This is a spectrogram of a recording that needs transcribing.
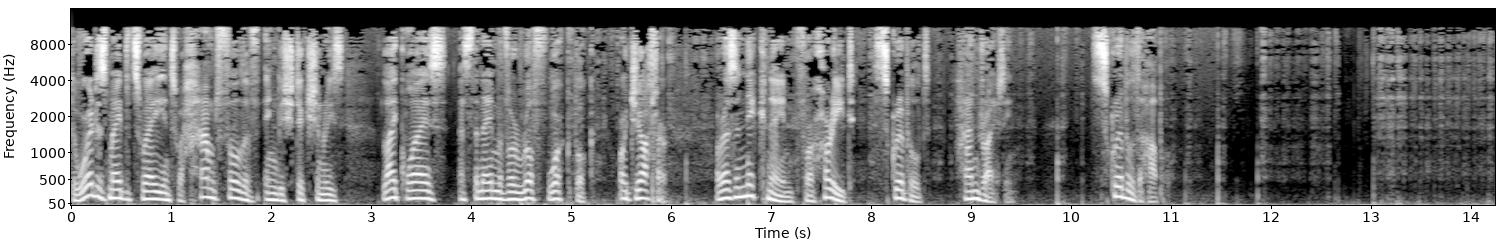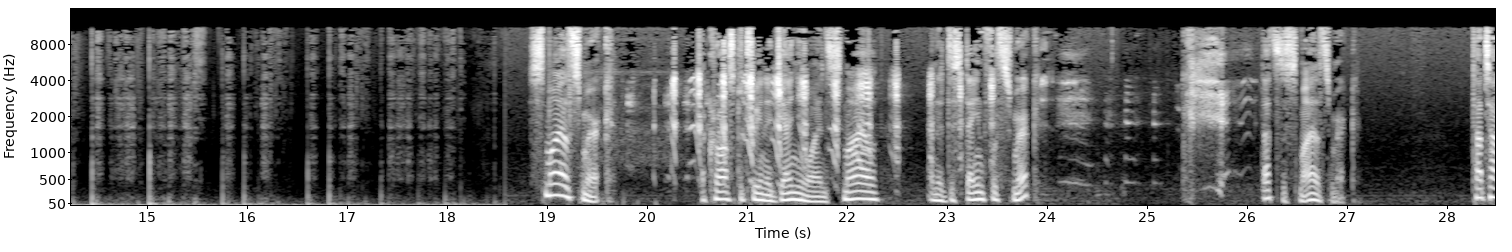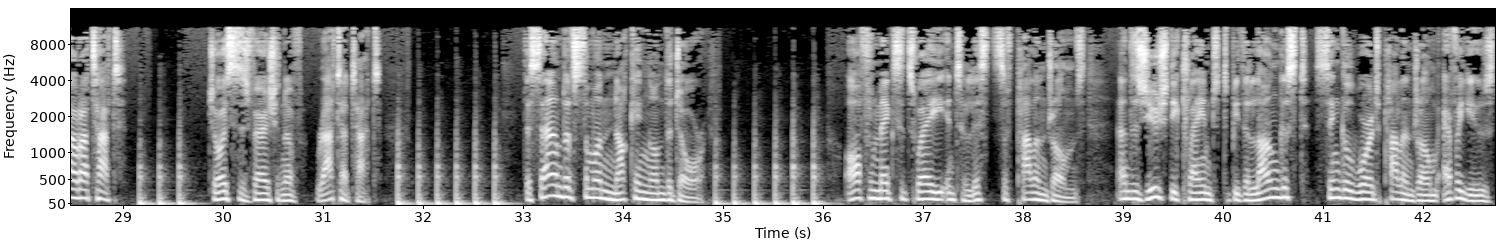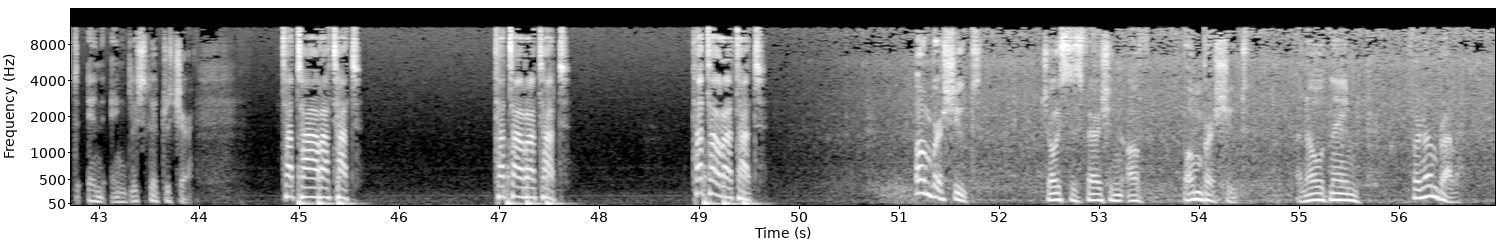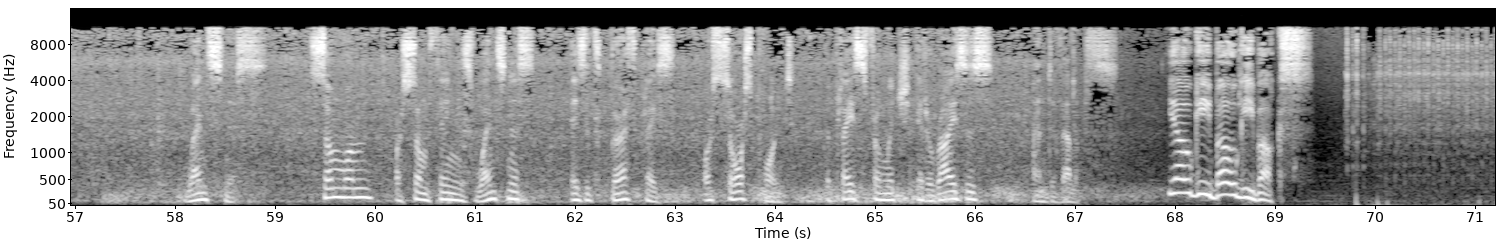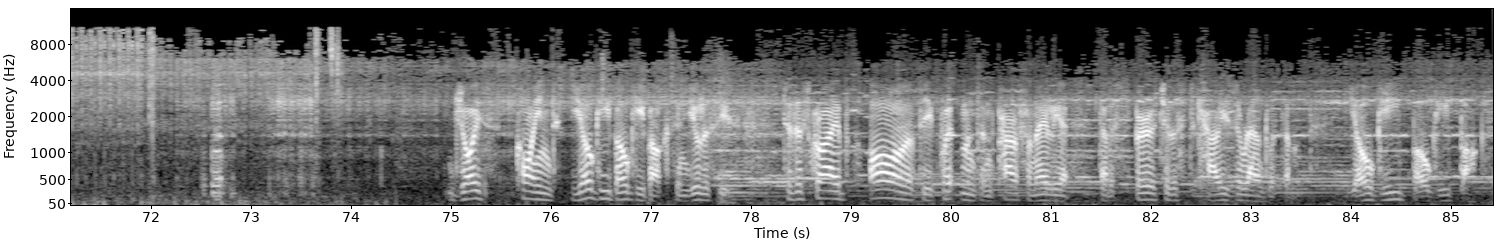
The word has made its way into a handful of English dictionaries, likewise as the name of a rough workbook or jotter, or as a nickname for hurried, scribbled handwriting. Scribbledehobble. Smile smirk. A cross between a genuine smile and a disdainful smirk. That's the smile smirk. Tataratat. Joyce's version of ratatat. The sound of someone knocking on the door. Often makes its way into lists of palindromes and is usually claimed to be the longest single word palindrome ever used in English literature. Tataratat. Tataratat. Tataratat. Bumbershoot. Joyce's version of bumbershoot, an old name for an umbrella. Whenceness. Someone or something's whenceness is its birthplace or source point, the place from which it arises and develops. Yogi Bogey Box. Joyce coined Yogi Bogey Box in Ulysses to describe all of the equipment and paraphernalia that a spiritualist carries around with them. Yogi Bogey Box.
